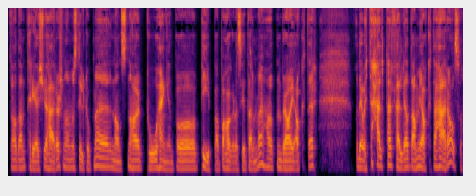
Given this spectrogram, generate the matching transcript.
Da hadde de 23 hærer som de stilte opp med. Nansen har to hengende på pipa på hagla si til med, har hatt en bra jakt der. Og det var ikke helt tilfeldig at de jakta hæra, altså.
